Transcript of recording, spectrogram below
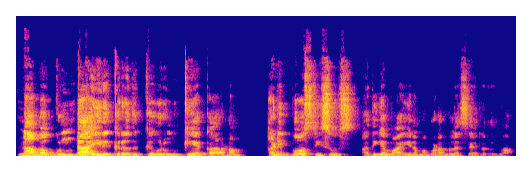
நாம் குண்டா இருக்கிறதுக்கு ஒரு முக்கிய காரணம் அடிப்போஸ் டிசூஸ் அதிகமாகி நம்ம உடம்புல சேர்றது தான்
